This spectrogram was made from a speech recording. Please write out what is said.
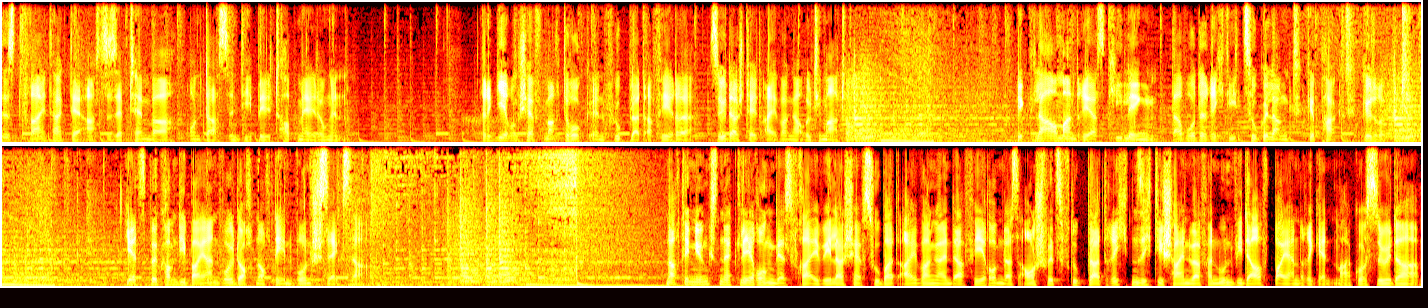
ist Freitag, der 1. September und das sind die Bild-Top-Meldungen. Regierungschef macht Druck in Flugblattaffäre. Söder stellt Aiwanger Ultimatum. Eklat um Andreas Kieling. Da wurde richtig zugelangt, gepackt, gedrückt. Jetzt bekommen die Bayern wohl doch noch den Wunsch Sechser. Nach den jüngsten Erklärungen des Freie Wählerchefs Hubert Aiwanger in der Affäre um das Auschwitz-Flugblatt richten sich die Scheinwerfer nun wieder auf Bayern-Regent Markus Söder.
